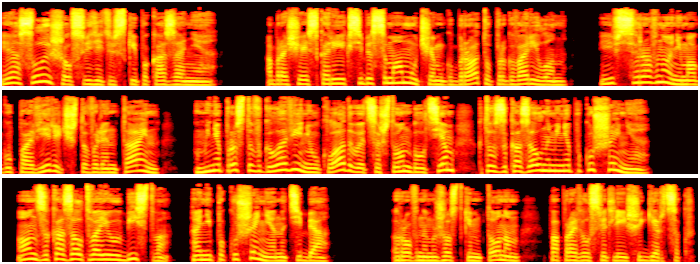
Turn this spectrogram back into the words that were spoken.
«Я слышал свидетельские показания. Обращаясь скорее к себе самому, чем к брату, проговорил он. И все равно не могу поверить, что Валентайн у меня просто в голове не укладывается, что он был тем, кто заказал на меня покушение. Он заказал твое убийство, а не покушение на тебя. Ровным жестким тоном поправил светлейший герцог.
